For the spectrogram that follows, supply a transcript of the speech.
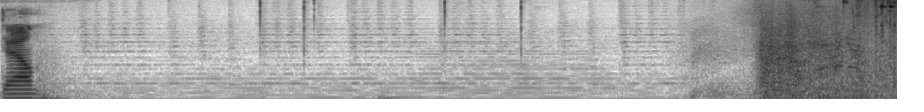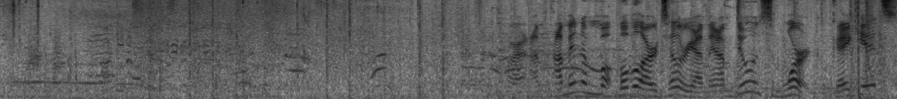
Down. Mobile artillery. I mean, I'm doing some work, okay, kids?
